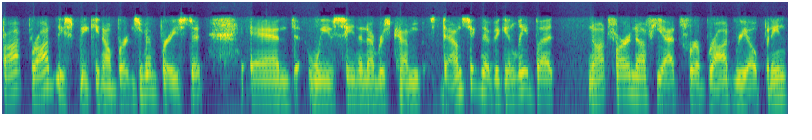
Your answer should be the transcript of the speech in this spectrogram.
bro- broadly speaking, Albertans have embraced it, and we've seen the numbers come down significantly, but not far enough yet for a broad reopening.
